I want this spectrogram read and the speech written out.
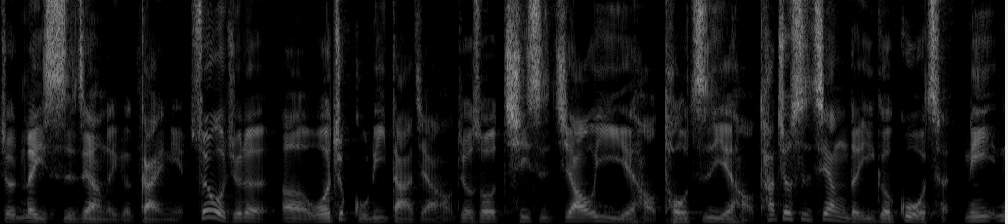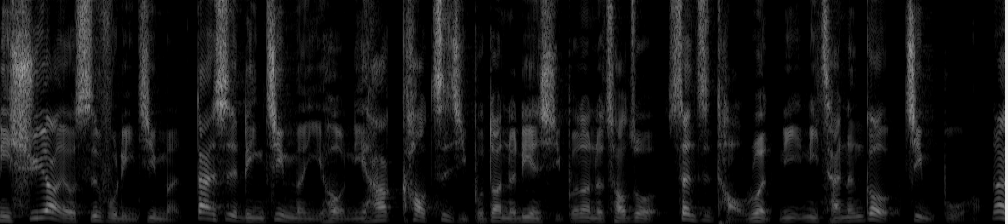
就类似这样的一个概念。所以我觉得，呃，我就鼓励大家哈，就是说，其实交易也好，投资也好，它就是这样的一个过程。你你需要有师傅领进门，但是领进门以后，你还要靠自己不断的练习、不断的操作，甚至讨论，你你才能够进步哈。那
